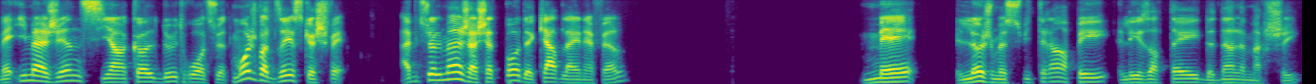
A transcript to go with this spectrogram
Mais imagine s'il en colle deux, trois de suite. Moi, je vais te dire ce que je fais. Habituellement, je n'achète pas de carte de la NFL. Mais là, je me suis trempé les orteils dedans le marché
